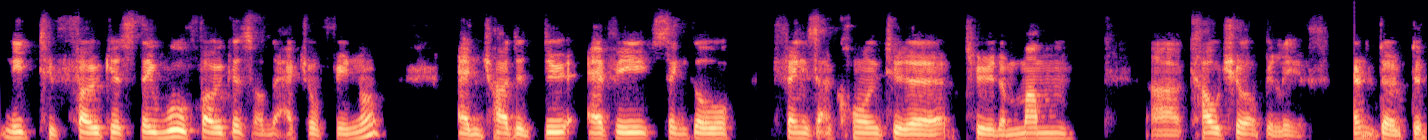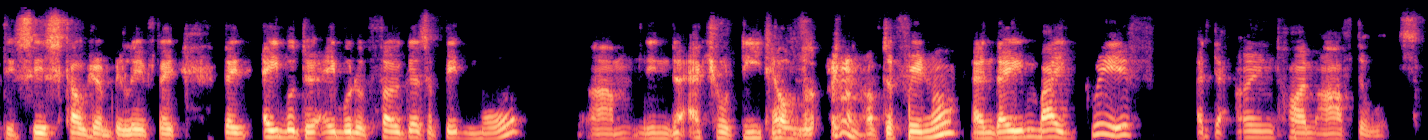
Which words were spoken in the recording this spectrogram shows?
need to focus. They will focus on the actual funeral and try to do every single things according to the to the mum uh, cultural belief the, the culture and belief. They they able to able to focus a bit more um, in the actual details of the, of the funeral, and they might grieve at their own time afterwards.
